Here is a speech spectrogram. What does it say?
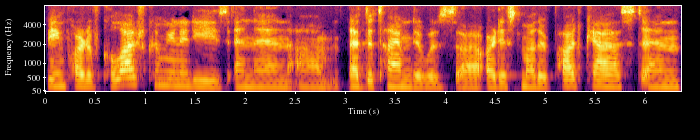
being part of collage communities, and then um, at the time there was uh, Artist Mother podcast, and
